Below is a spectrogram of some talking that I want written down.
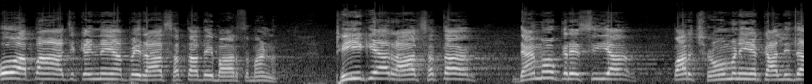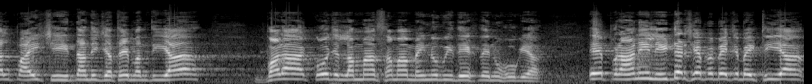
ਉਹ ਆਪਾਂ ਅੱਜ ਕਹਿੰਦੇ ਆ ਵੀ ਰਾਜ ਸੱਤਾ ਦੇ ਵਾਰਸ ਬਣ। ਠੀਕ ਆ, ਰਾਜ ਸੱਤਾ, ਡੈਮੋਕ੍ਰੇਸੀ ਆ, ਪਰ ਸ਼੍ਰੋਮਣੀ ਅਕਾਲੀ ਦਲ ਭਾਈ ਸ਼ਹੀਦਾਂ ਦੀ ਜਥੇਬੰਦੀ ਆ। ਬੜਾ ਕੁਝ ਲੰਮਾ ਸਮਾਂ ਮੈਨੂੰ ਵੀ ਦੇਖਦੇ ਨੂੰ ਹੋ ਗਿਆ। ਇਹ ਪੁਰਾਣੀ ਲੀਡਰਸ਼ਿਪ ਵਿੱਚ ਬੈਠੀ ਆ,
